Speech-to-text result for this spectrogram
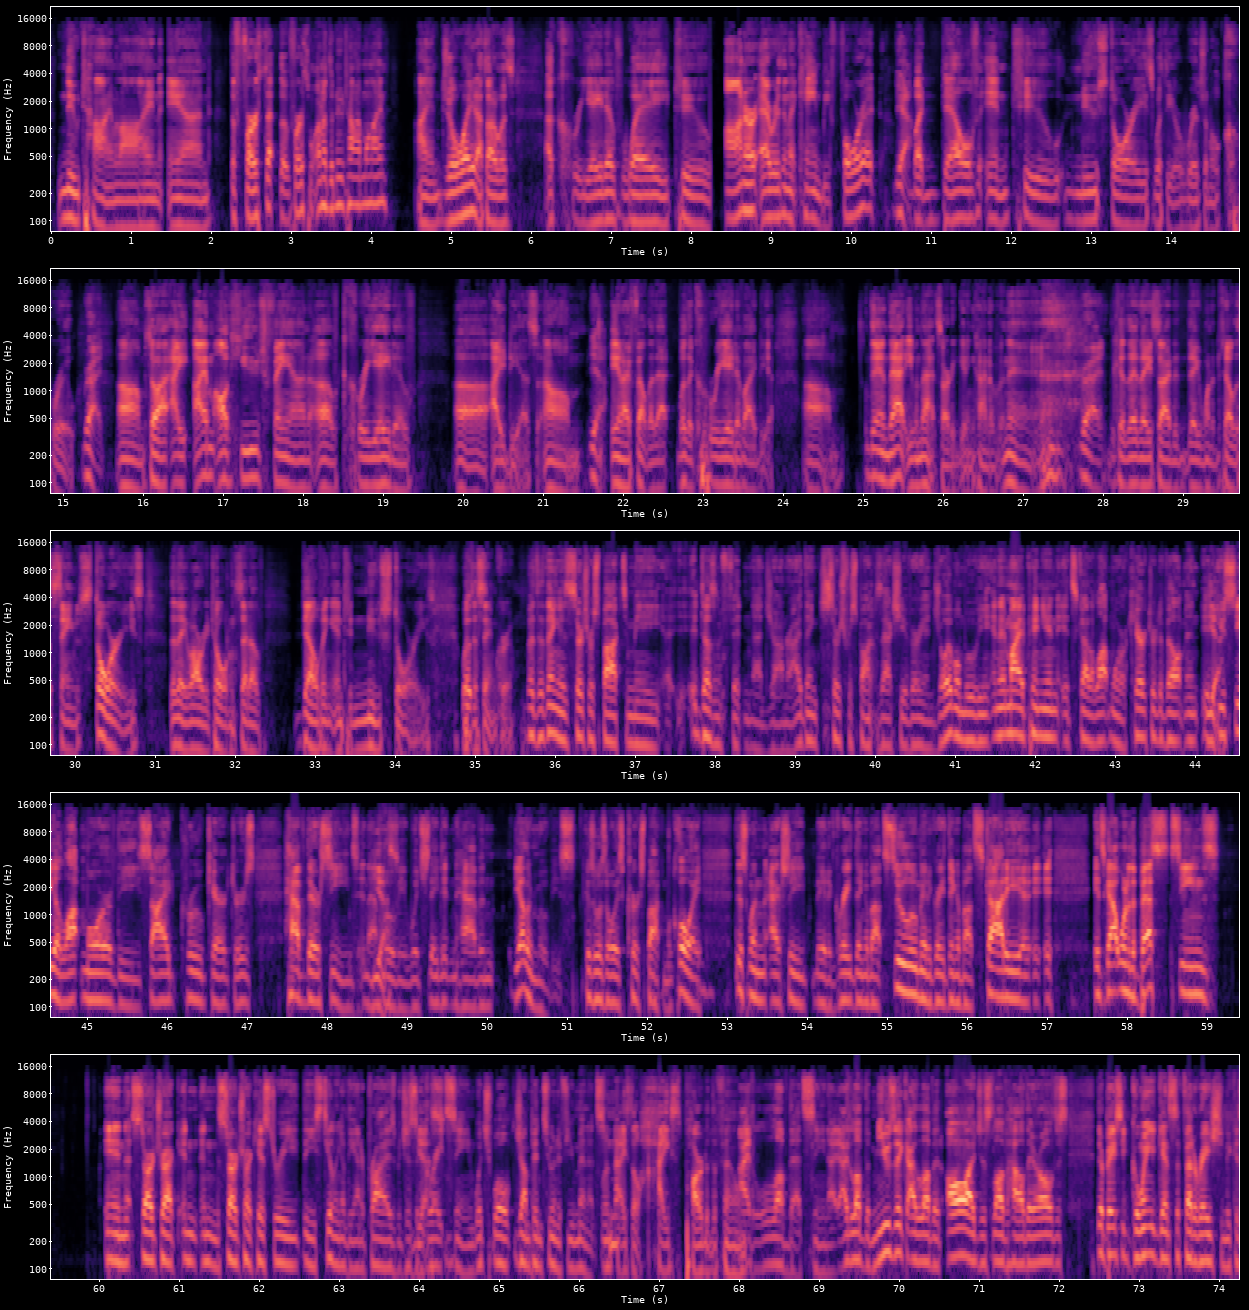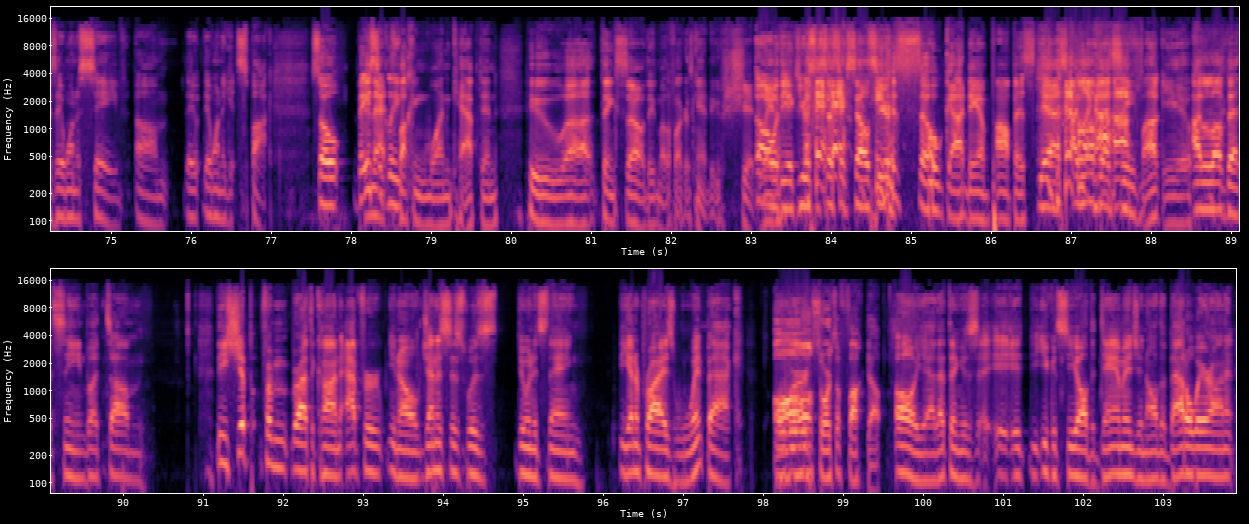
new timeline. And the first the first one of the new timeline, I enjoyed. I thought it was a creative way to honor everything that came before it, Yeah. but delve into new stories with the original crew. Right. Um, so I, I I'm a huge fan of creative uh, ideas. Um, Yeah. and I felt that that was a creative idea. Um, then that even that started getting kind of eh, Right. because then they decided they wanted to tell the same stories that they've already told instead of delving into new stories with the same crew. But the thing is, Search for Spock to me, it doesn't fit in that genre. I think Search for Spock is actually a very enjoyable movie, and in my opinion, it's got a lot more character development. It-. You see a lot more of the side crew characters have their scenes in that Yes. movie, which they didn't have in the other movies because it was always Kirk, Spock, and McCoy. This one actually made a great thing about Sulu, made a great thing about Scotty. It, it, it's got one of the best scenes in Star Trek in, in the Star Trek history, the stealing of the Enterprise, which is a Yes. great scene, which we'll jump into in a few minutes. A nice little heist part of the film. I love that scene. I, I love the music. I love it all. I just love how they're all just they're basically going against the Federation because they want to save. Um, they they want to get Spock. So basically, that fucking one captain who uh, thinks so. These motherfuckers can't do shit. Oh, the USS Excelsior. is so goddamn pompous. Yes, I love like, that "Ah, scene. Fuck you. I love that scene. But um, the ship from Wrath of Khan, after you know Genesis was doing its thing, the Enterprise went back. All over- sorts of fucked up. Oh yeah, that thing is. It, it you could see all the damage and all the battle wear on it.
